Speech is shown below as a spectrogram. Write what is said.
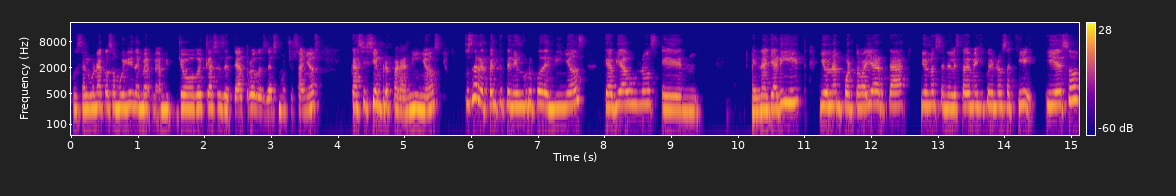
pues alguna cosa muy linda. Yo doy clases de teatro desde hace muchos años, casi siempre para niños. Entonces de repente tenía un grupo de niños que había unos en, en Nayarit y uno en Puerto Vallarta y unos en el Estado de México y unos aquí. Y eso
